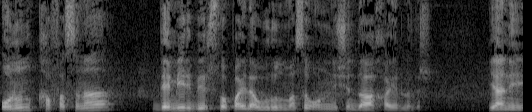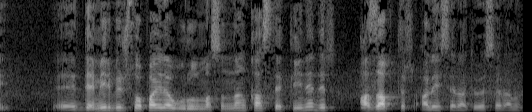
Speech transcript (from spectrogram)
onun kafasına demir bir sopayla vurulması onun için daha hayırlıdır. Yani e, demir bir sopayla vurulmasından kastettiği nedir? Azaptır aleyhissalatü vesselamın.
